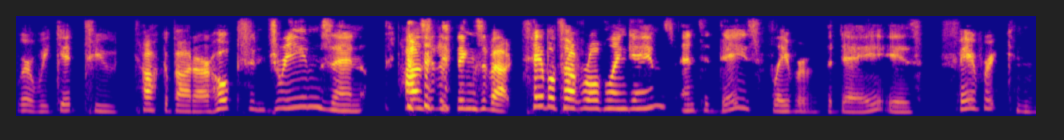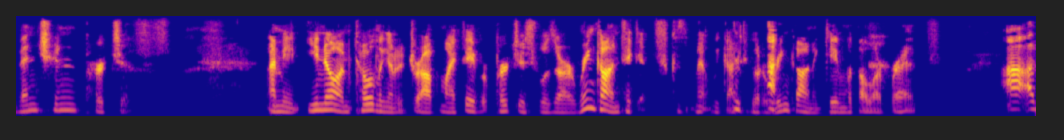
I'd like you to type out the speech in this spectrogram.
where we get to talk about our hopes and dreams and positive things about tabletop role playing games. And today's flavor of the day is favorite convention purchase. I mean, you know, I'm totally going to drop my favorite purchase was our RinCon tickets because it meant we got to go to RinCon and game with all our friends. Uh,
